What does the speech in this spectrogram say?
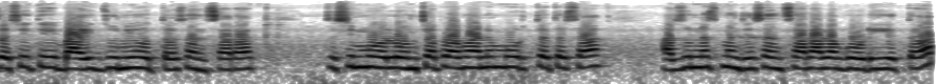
जशी ती बाई जुनी होतं संसारात जशी मु लोणच्याप्रमाणे मूर्त तसा अजूनच म्हणजे संसाराला गोडी येतं.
